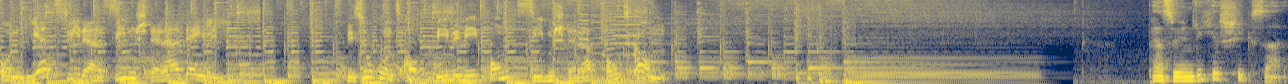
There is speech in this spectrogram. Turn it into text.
Und jetzt wieder Siebensteller Daily. Besuch uns auf www.siebensteller.com. Persönliches Schicksal.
